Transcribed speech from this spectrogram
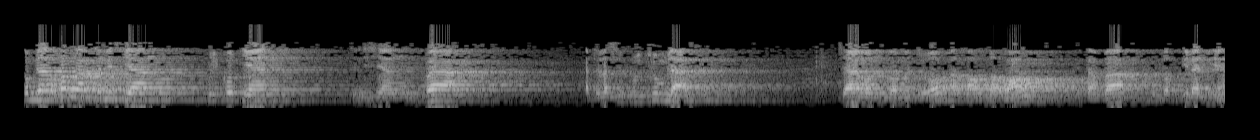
Kemudian khabar jenis yang berikutnya, jenis yang ba adalah sebuah jumlah jarun wa majrur atau dawam ditambah untuk ilahnya.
